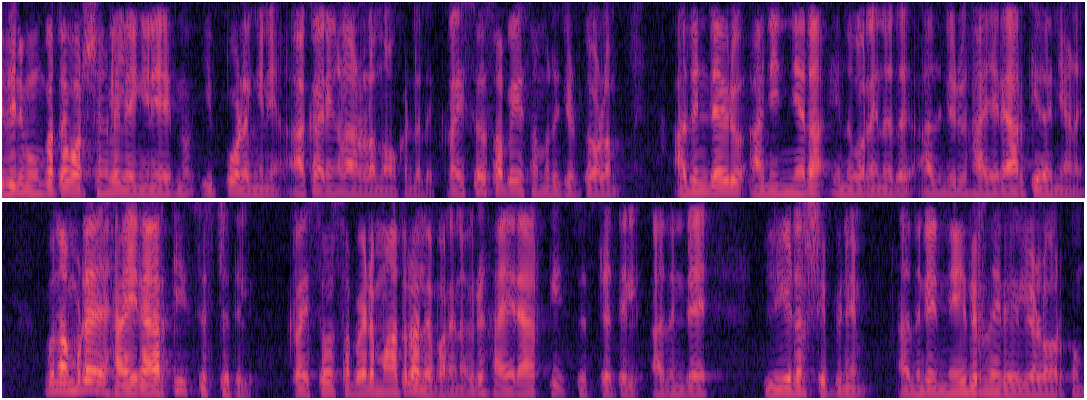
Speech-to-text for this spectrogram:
ഇതിനു മുമ്പത്തെ വർഷങ്ങളിൽ എങ്ങനെയായിരുന്നു ഇപ്പോൾ എങ്ങനെയാണ് ആ കാര്യങ്ങളാണല്ലോ നോക്കേണ്ടത്. ക്രൈസ്തവ സഭയെ സംബന്ധിച്ചിടത്തോളം അതിന്റെ ഒരു അനന്യത എന്ന് പറയുന്നത് അതിന്റെ ഒരു ഹൈരാർക്കി തന്നെയാണ്. അപ്പോൾ നമ്മുടെ ഹൈരാർക്കി സിസ്റ്റത്തിൽ ക്രൈസ്തവ സഭയുടെ മാത്രമല്ല പറയുന്നത്. ഒരു ഹൈറാർക്കി സിസ്റ്റത്തിൽ അതിന്റെ ലീഡർഷിപ്പിനും അതിന്റെ നേതൃനിരയിലുള്ളവർക്കും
